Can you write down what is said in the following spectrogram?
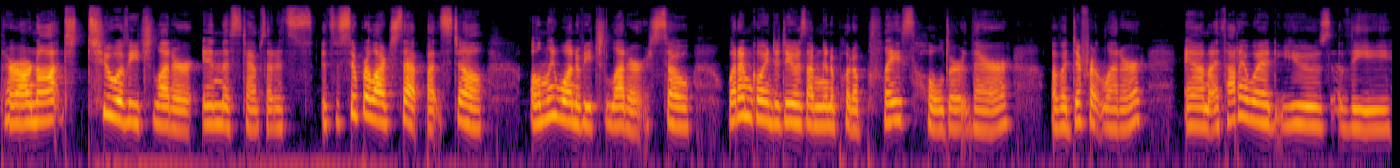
there are not two of each letter in this stamp set. It's, it's a super large set, but still only one of each letter. So what I'm going to do is I'm going to put a placeholder there of a different letter, and I thought I would use the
